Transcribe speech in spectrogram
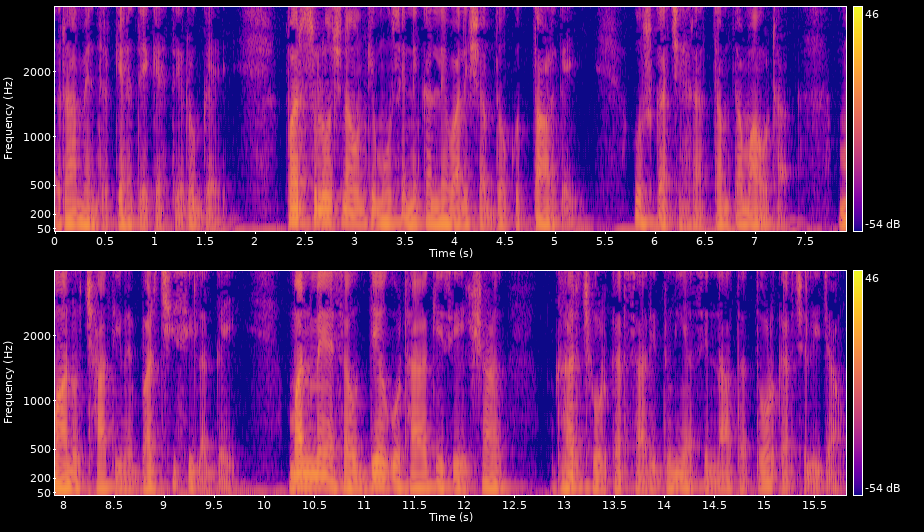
रामेंद्र कहते कहते रुक गए। पर सुलोचना उनके मुँह से निकलने वाले शब्दों को ताड़ गई। उसका चेहरा तमतमा उठा। मानो छाती में बर्छी सी लग गई। मन में ऐसा उद्योग उठा कि इसी क्षण घर छोड़कर सारी दुनिया से नाता तोड़कर चली जाऊँ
